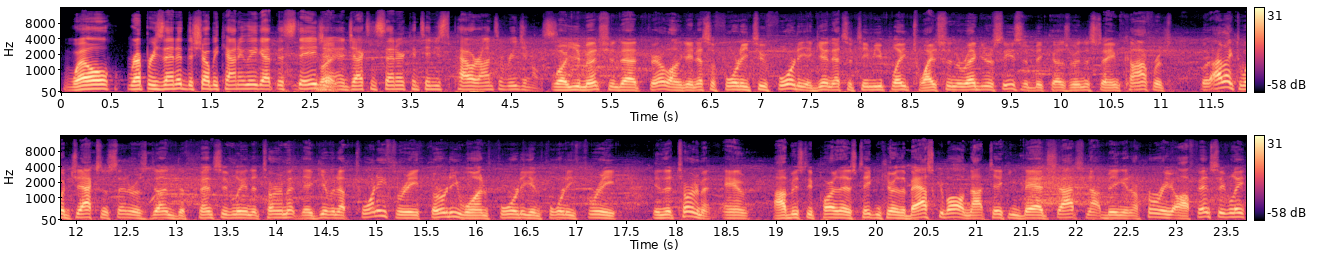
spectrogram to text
well represented the Shelby County League at this stage, right. and Jackson Center continues to power on to regionals. Well, you mentioned that Fairlawn game. That's a 42-40. Again, that's a team you played twice in the regular season because we're in the same conference. But I liked what Jackson Center has done defensively in the tournament. They've given up 23, 31, 40, and 43 in the tournament. And obviously part of that is taking care of the basketball, not taking bad shots, not being in a hurry offensively.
